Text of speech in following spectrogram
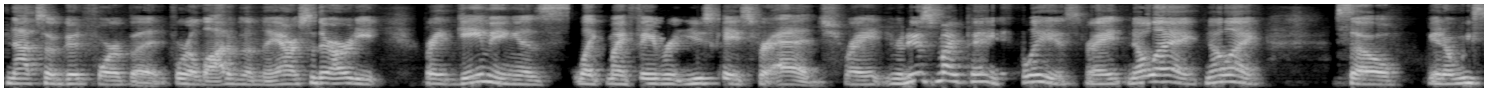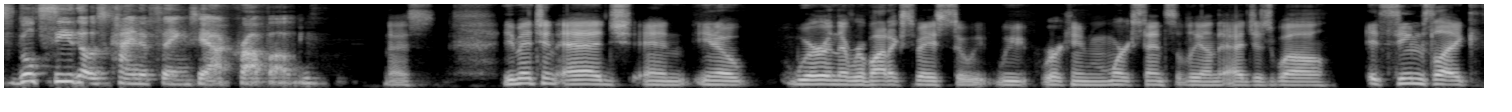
not so good for, but for a lot of them they are. So they're already right. Gaming is like my favorite use case for Edge, right? Reduce my pace, please, right? No lag, no lag. So you know we we'll see those kind of things, yeah, crop up. Nice. You mentioned Edge, and you know we're in the robotic space, so we we working more extensively on the Edge as well it seems like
